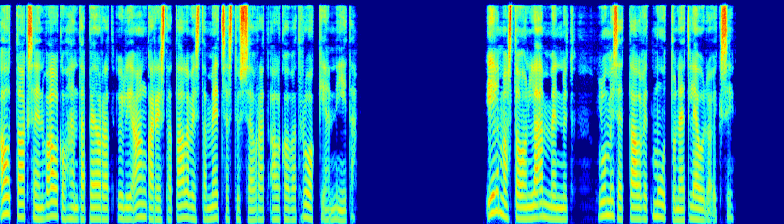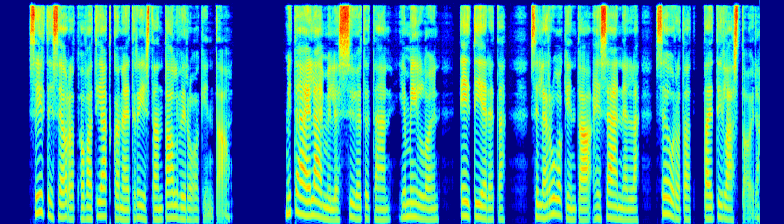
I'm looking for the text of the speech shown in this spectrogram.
Auttaakseen valkohäntäpeurat yli ankarista talvista metsästysseurat alkoivat ruokkia niitä. Ilmasto on lämmennyt, lumiset talvet muuttuneet leudoiksi. Silti seurat ovat jatkaneet riistan talviruokintaa. Mitä eläimille syötetään ja milloin, ei tiedetä, sillä ruokintaa ei säännellä, seurata tai tilastoida.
